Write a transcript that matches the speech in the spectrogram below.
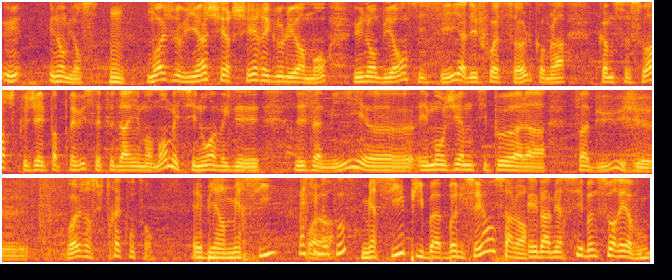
une, ambiance. Mmh. Moi, je viens chercher régulièrement une ambiance ici, il y a des fois seul, comme là, comme ce soir, ce que j'avais pas prévu ces fait dernier moment, mais sinon avec des, amis, euh, et manger un petit peu à la Fabu, je, ouais, j'en suis très content. Eh bien, merci. Merci beaucoup. Merci, puis bah, bonne séance alors. Eh bien, merci, bonne soirée à vous.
